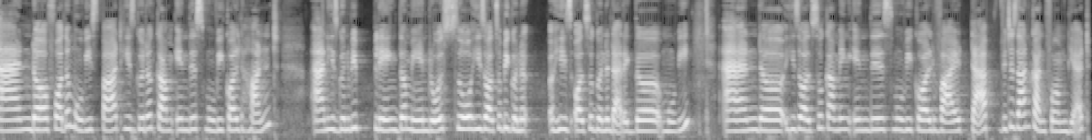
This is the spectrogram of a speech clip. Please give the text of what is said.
and uh, for the movies part he's gonna come in this movie called hunt and he's gonna be playing the main role so he's also be gonna he's also gonna direct the movie. And uh, he's also coming in this movie called Wire Tap which is unconfirmed yet.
